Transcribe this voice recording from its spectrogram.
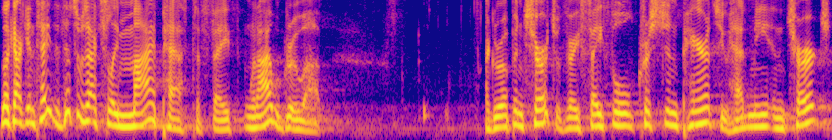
Look, I can tell you that this was actually my path to faith when I grew up. I grew up in church with very faithful Christian parents who had me in church.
